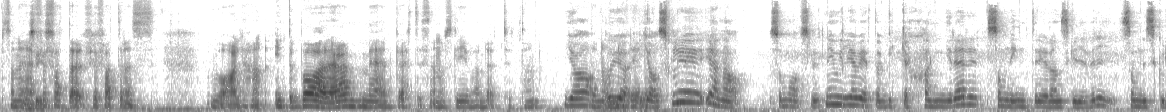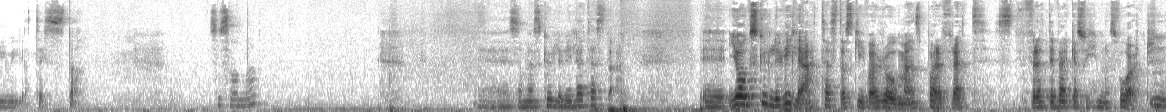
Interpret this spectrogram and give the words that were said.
sån här Precis. författar, författarens val. Han, inte bara med berättelsen och skrivandet, utan Ja, Den och andra jag, delen. jag skulle gärna som avslutning vilja veta vilka genrer som ni inte redan skriver i, som ni skulle vilja testa. Susanna? Eh, som jag skulle vilja testa. Eh, jag skulle vilja testa att skriva romance bara för att, för att det verkar så himla svårt. Mm.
